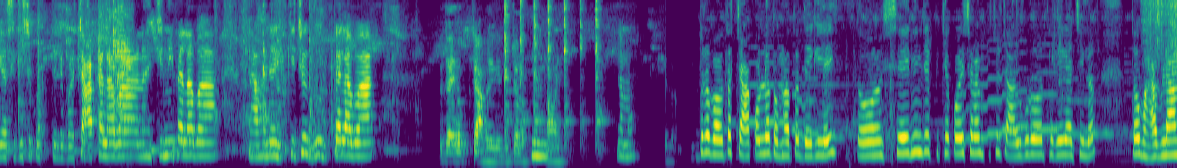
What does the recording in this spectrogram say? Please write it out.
গ্যাসে কিছু করতে দেবে। চা ফেলাবা না চিনি ফেলাবা না হলে কিছু দুধ ফেলাবা। যাই হোক চা হয়ে গেছে চলো নামো দুটো বাবা তো চা করল, তোমরা তো দেখলেই। তো সেই দিন যে পিঠে করেছিলাম, কিছু চাল গুঁড়ো থেকে গেছিল। তো ভাবলাম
